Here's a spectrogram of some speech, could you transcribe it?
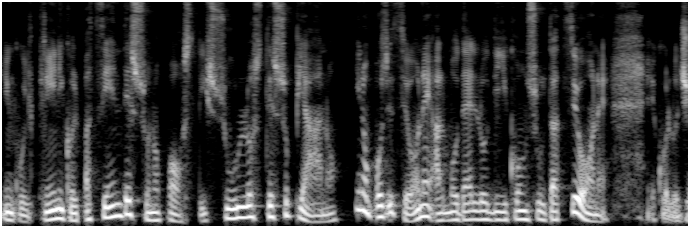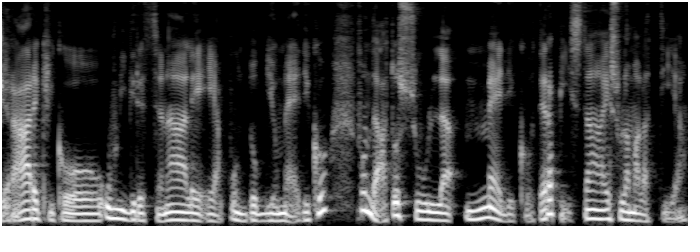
in cui il clinico e il paziente sono posti sullo stesso piano, in opposizione al modello di consultazione, quello gerarchico unidirezionale e appunto biomedico, fondato sul medico terapista e sulla malattia.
